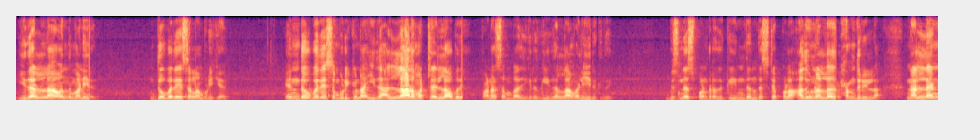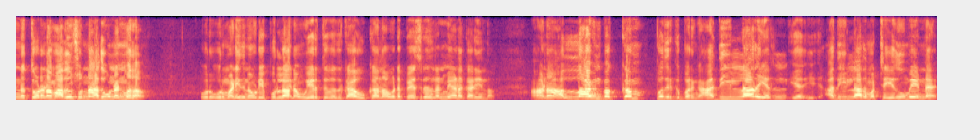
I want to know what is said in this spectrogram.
இதெல்லாம் வந்து மனித இந்த உபதேசம்லாம் பிடிக்காது. எந்த உபதேசம் பிடிக்கும்னா இது அல்லாத மற்ற எல்லா உபதே பணம் சம்பாதிக்கிறதுக்கு இதெல்லாம் வழி இருக்குது. பிஸ்னஸ் பண்ணுறதுக்கு இந்தந்த ஸ்டெப்பெல்லாம் அதுவும் நல்ல அலமதுல்லா நல்ல எண்ணத்தோடு நம்ம அதுவும் சொன்னால் அதுவும் நன்மை தான் ஒரு ஒரு மனிதனுடைய பொருளாக நான் உயர்த்துவதுக்காக உட்காந்து அவங்ககிட்ட பேசுகிறது நன்மையான காரியம்தான். ஆனால் அல்லாவின் பக்கம் இப்போது பாருங்கள் அது இல்லாத எது அது இல்லாத மற்ற எதுவுமே என்ன?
